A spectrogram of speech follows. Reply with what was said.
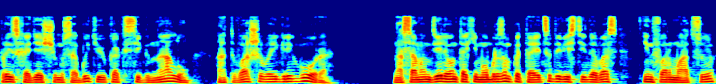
происходящему событию как сигналу от вашего эгрегора. На самом деле он таким образом пытается довести до вас информацию,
